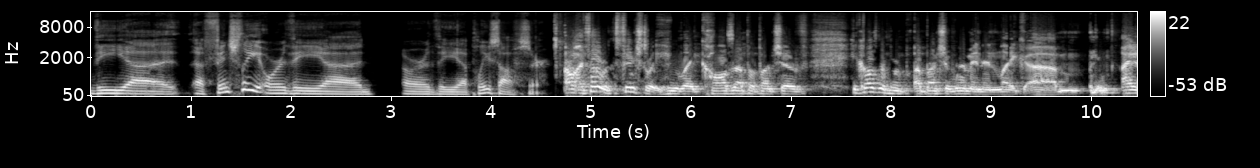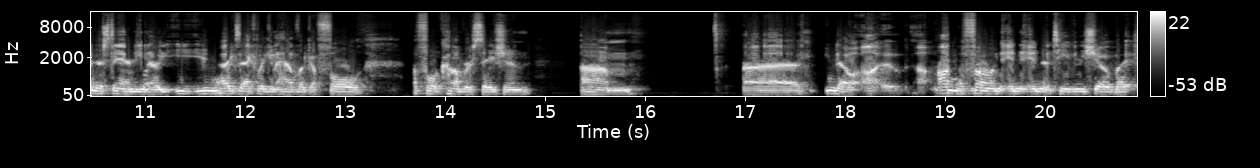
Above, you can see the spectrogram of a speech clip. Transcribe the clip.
The uh, uh, Finchley or the uh, or the uh, police officer? Oh, I thought it was Finchley who like calls up a bunch of he calls up a, a bunch of women and like um, I understand you know you, are not exactly going to have like a full a full conversation. Um, uh, you know, uh, on the phone in, in a TV show, but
